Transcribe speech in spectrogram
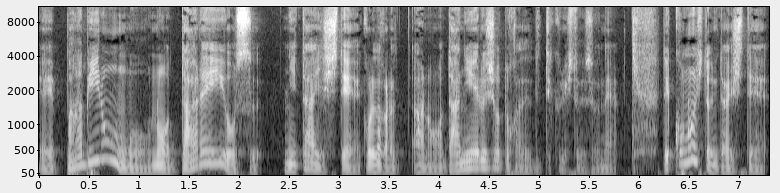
えー、バビロン王のダレイオスに対して、これだから、あの、ダニエル書とかで出てくる人ですよね。で、この人に対して、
